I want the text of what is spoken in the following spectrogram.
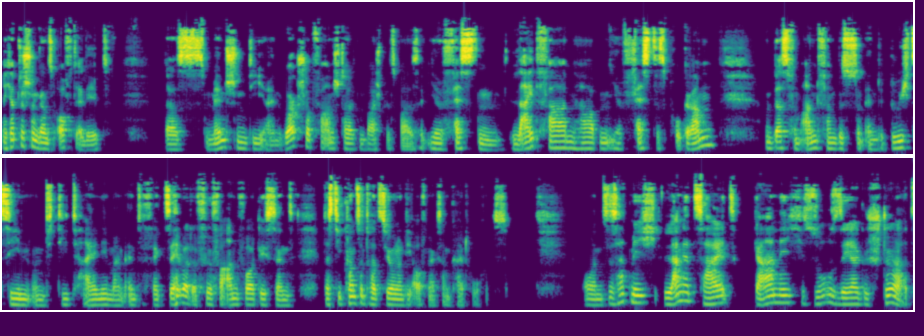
Ich habe das schon ganz oft erlebt, dass Menschen, die einen Workshop veranstalten, beispielsweise ihr festen Leitfaden haben, ihr festes Programm und das vom Anfang bis zum Ende durchziehen und die Teilnehmer im Endeffekt selber dafür verantwortlich sind, dass die Konzentration und die Aufmerksamkeit hoch ist. Und es hat mich lange Zeit gar nicht so sehr gestört.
